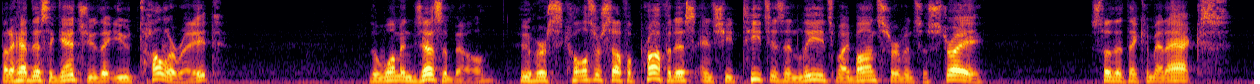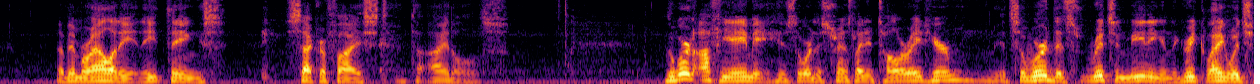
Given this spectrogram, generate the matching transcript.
But I have this against you that you tolerate the woman Jezebel, who her, calls herself a prophetess, and she teaches and leads my bondservants astray so that they commit acts of immorality and eat things sacrificed to idols. The word aphiemi is the word that's translated tolerate here. It's a word that's rich in meaning in the Greek language.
